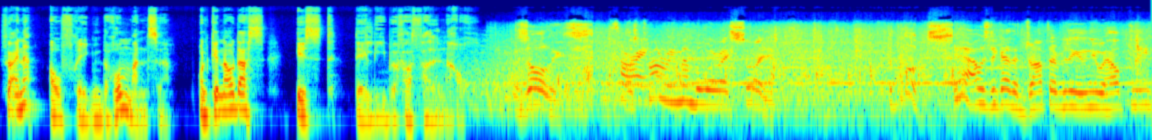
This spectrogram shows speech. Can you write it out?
für eine aufregende Romanze. Und genau das ist der Liebe verfallen auch. Zoli's. Sorry. I was trying to remember where I saw you. The books. Yeah, I was the guy that dropped everything and you helped me.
